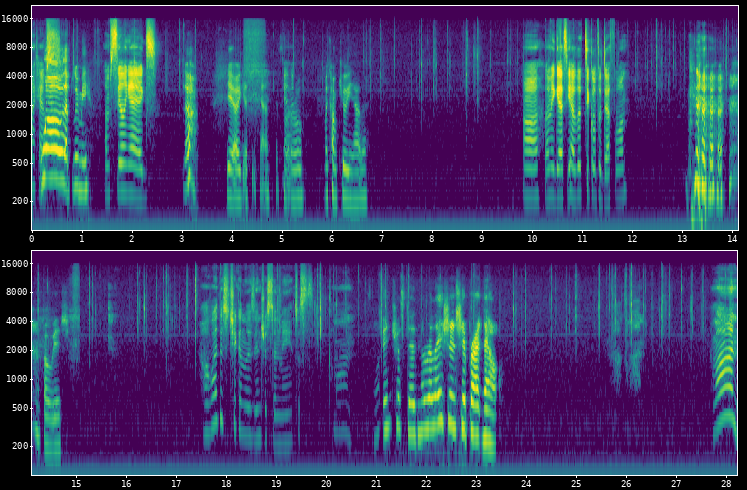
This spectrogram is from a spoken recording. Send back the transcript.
Okay. Whoa, that blew me. I'm stealing eggs. No. Yeah, I guess you can. That's not a rule. I'm gonna come kill you now though. Uh, let me guess. You have the tickle to death one. I wish. Oh, why does chicken lose interest in me? Just. Not interested in a relationship right now. Come on.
